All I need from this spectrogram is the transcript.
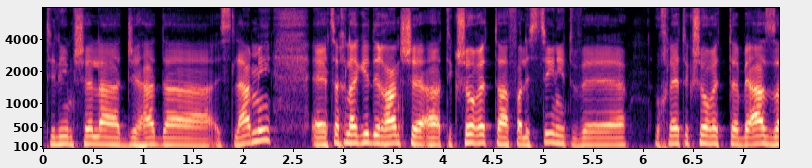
טילים של הג'יהאד האסלאמי. צריך להגיד, איראן, שהתקשורת הפלסטינית ו... וכלי תקשורת בעזה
